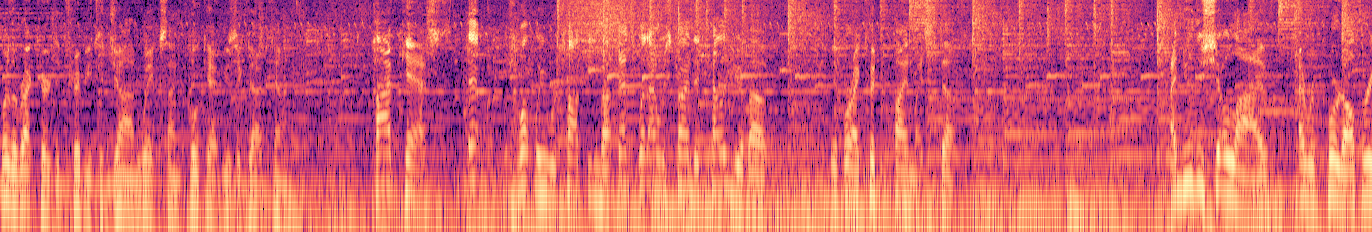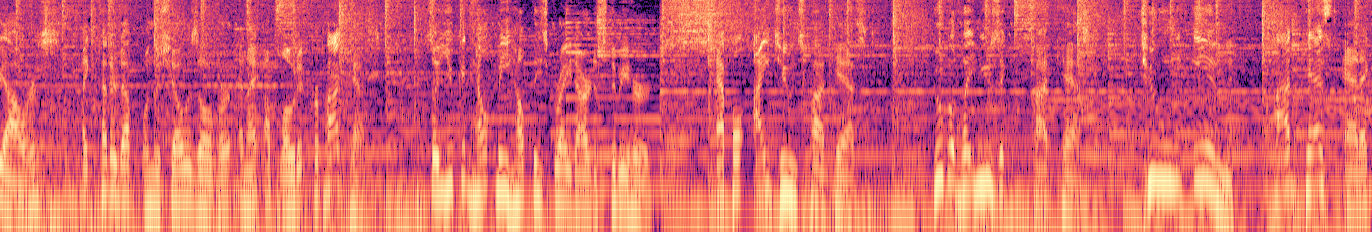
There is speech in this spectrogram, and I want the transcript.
For the Record, a tribute to John Wicks on KoolKatMusik.com. Podcast, that was what we were talking about. That's what I was trying to tell you about before I couldn't find my stuff. I do the show live. I record all three hours. I cut it up when the show is over, and I upload it for podcast. So you can help me help these great artists to be heard. Apple iTunes podcast, Google Play Music podcast, Tune In, Podcast Addict,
